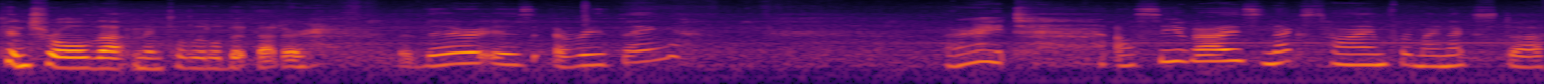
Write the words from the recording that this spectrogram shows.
control that mint a little bit better. But there is everything. Alright, I'll see you guys next time for my next uh,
